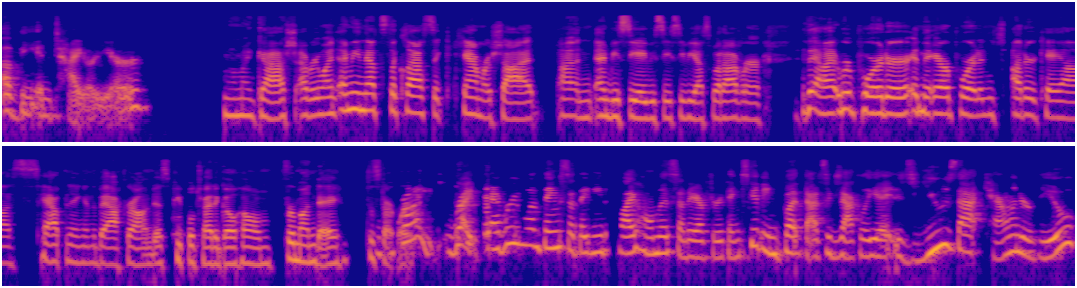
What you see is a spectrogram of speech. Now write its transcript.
of the entire year. Oh my gosh, everyone. I mean, that's the classic camera shot on NBC, ABC, CBS, whatever. That reporter in the airport and utter chaos happening in the background as people try to go home for Monday to start work. Right, right. Everyone thinks that they need to fly home this Sunday after Thanksgiving, but that's exactly it. Is use that calendar view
